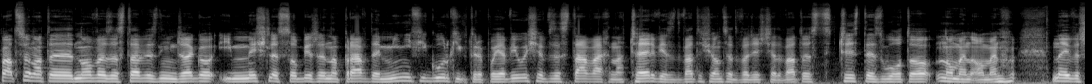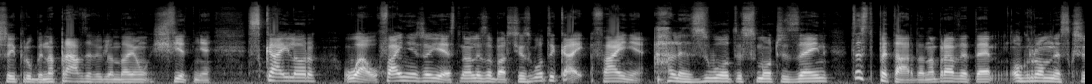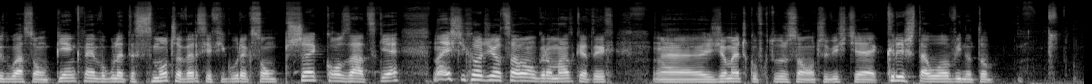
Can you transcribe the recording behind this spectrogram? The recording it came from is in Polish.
Patrzę na te nowe zestawy z Ninjago i myślę sobie, że naprawdę minifigurki, które pojawiły się w zestawach na czerwiec 2022 to jest czyste złoto, nomen omen, najwyższej próby. Naprawdę wyglądają świetnie. Skylor, wow, fajnie, że jest, no ale zobaczcie, złoty Kai, fajnie, ale złoty smoczy Zane, to jest petarda, naprawdę te ogromne skrzydła są piękne, w ogóle te smocze wersje figurek są przekozackie. No a jeśli chodzi o całą gromadkę tych e, ziomeczków, którzy są oczywiście kryształowi, no to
